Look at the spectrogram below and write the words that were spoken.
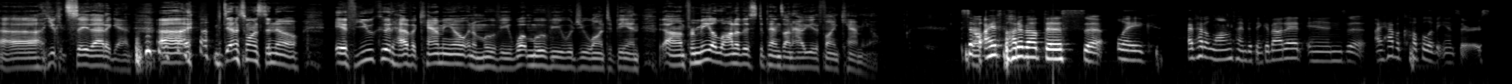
Uh, you can say that again. Uh, Dennis wants to know if you could have a cameo in a movie, what movie would you want to be in? Um, for me, a lot of this depends on how you define cameo. So I've thought about this, uh, like I've had a long time to think about it, and uh, I have a couple of answers.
